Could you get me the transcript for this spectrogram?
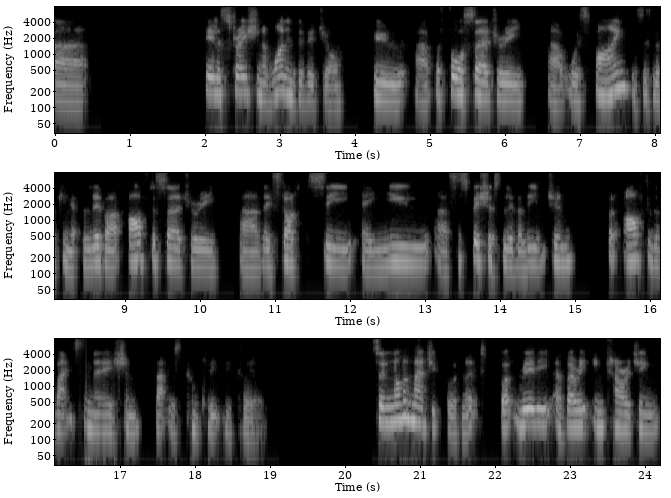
uh, illustration of one individual who, uh, before surgery, uh, was fine. This is looking at the liver. After surgery, uh, they started to see a new uh, suspicious liver lesion, but after the vaccination, that was completely cleared. So, not a magic bullet, but really a very encouraging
